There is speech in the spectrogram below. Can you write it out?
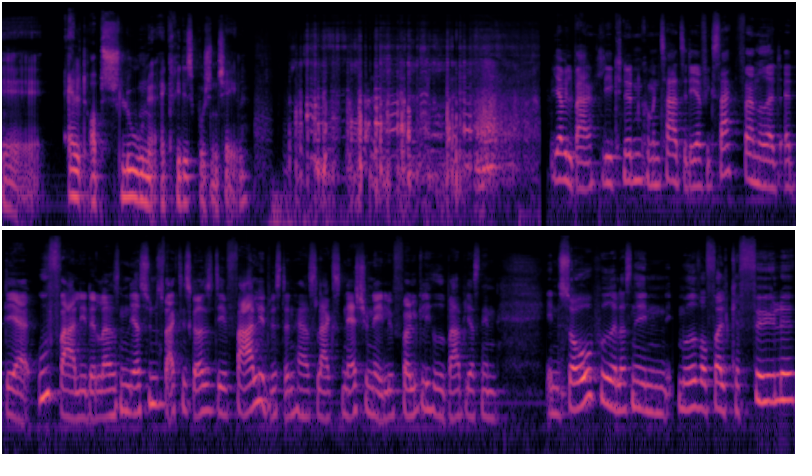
øh, alt opslugende af kritisk potentiale. Jeg vil bare lige knytte en kommentar til det, jeg fik sagt før med, at, at det er ufarligt, eller sådan, jeg synes faktisk også, det er farligt, hvis den her slags nationale folkelighed bare bliver sådan en, en sovepude, eller sådan en måde, hvor folk kan føle,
